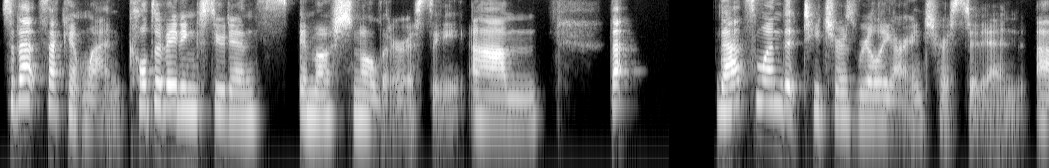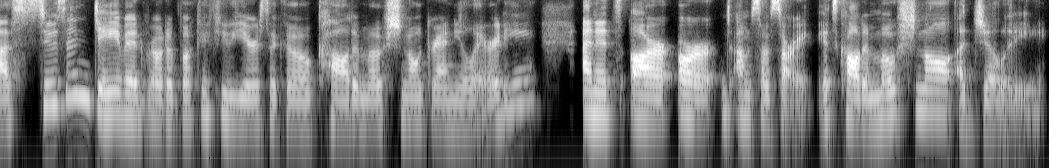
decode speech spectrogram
so that second one cultivating students emotional literacy um, that's one that teachers really are interested in. Uh, Susan David wrote a book a few years ago called Emotional Granularity, and it's our, or I'm so sorry, it's called Emotional Agility,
